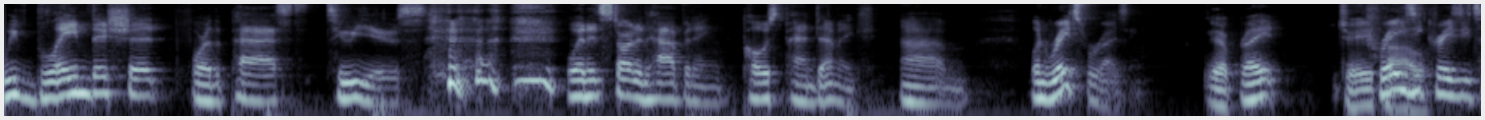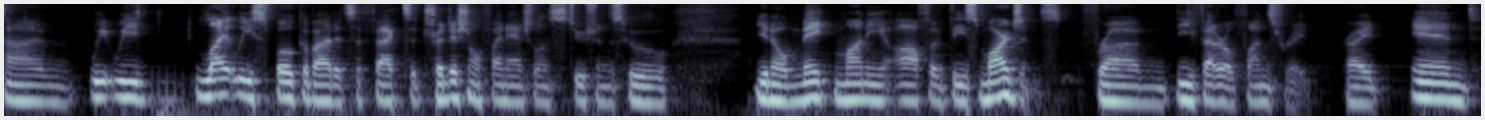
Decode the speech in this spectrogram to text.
we've blamed this shit for the past two years when it started happening post pandemic, um, when rates were rising. Yep. Right. Jay crazy, Powell. crazy time. We we lightly spoke about its effects at traditional financial institutions who, you know, make money off of these margins from the federal funds rate, right? And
